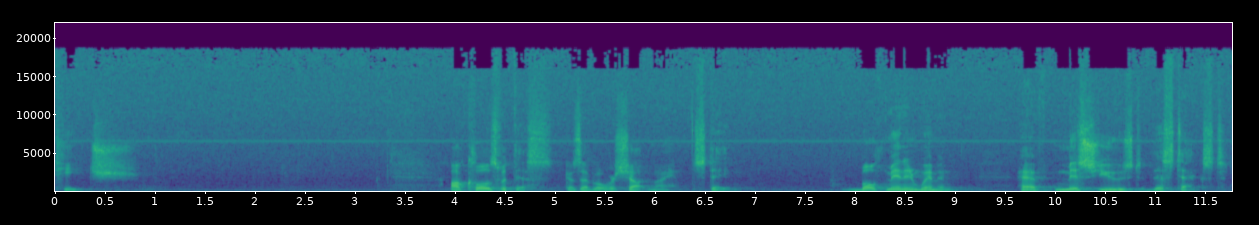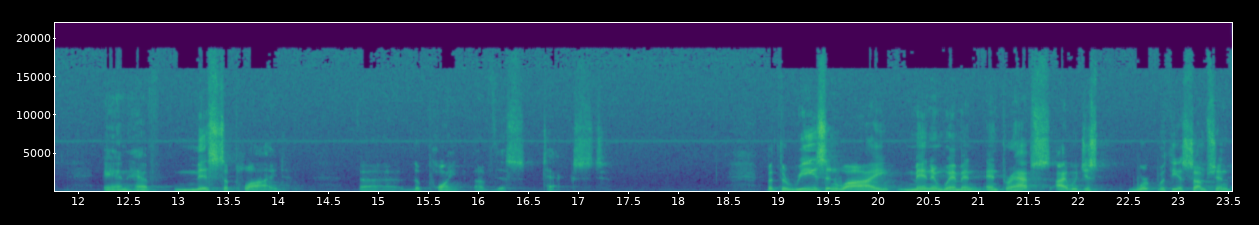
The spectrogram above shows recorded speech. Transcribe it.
teach. I'll close with this because I've overshot my state. Both men and women have misused this text and have misapplied uh, the point of this text. But the reason why men and women, and perhaps I would just work with the assumption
